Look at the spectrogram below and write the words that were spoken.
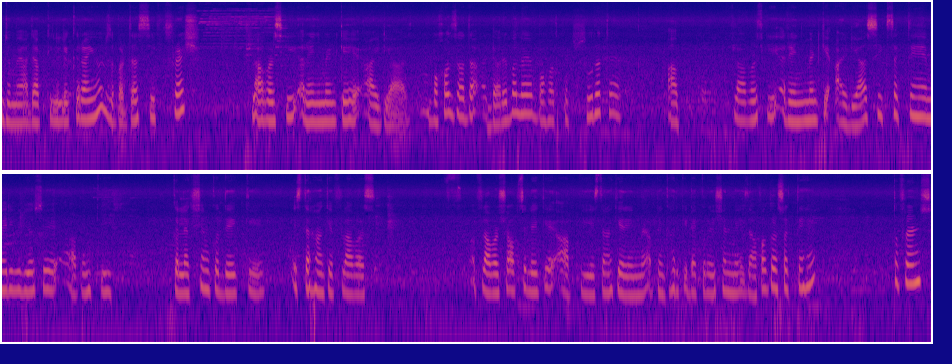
جو میں آج آپ کے لیے لے کر آئی ہوں۔ زبردست سی فریش فلاورز کی ارینجمنٹ کے آئیڈیاز بہت زیادہ اڈوریبل ہے، بہت خوبصورت ہے۔ آپ فلاورز کی ارینجمنٹ کے آئیڈیاز سیکھ سکتے ہیں میری ویڈیو سے۔ آپ ان کی کلیکشن کو دیکھ کے اس طرح کے فلاورز فلاور شاپ سے لے کے آپ یہ اس طرح کے ارینجمنٹ اپنے گھر کی ڈیکوریشن میں اضافہ کر سکتے ہیں۔ تو فرینڈز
